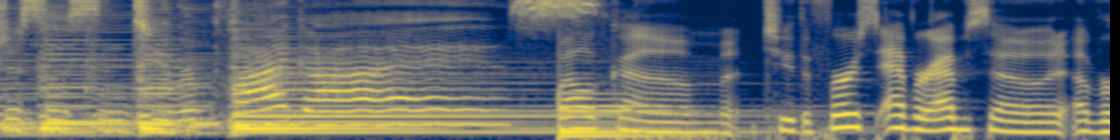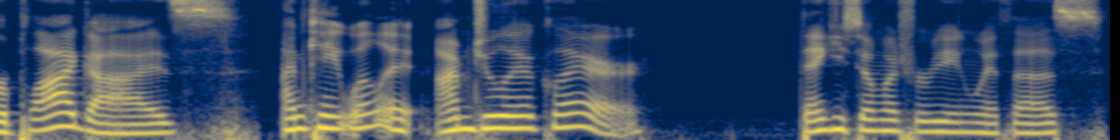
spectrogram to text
Just listen to reply guys. Welcome to the first ever episode of Reply Guys. I'm Kate Willett. I'm Julia Claire. Thank you so much for being with us.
